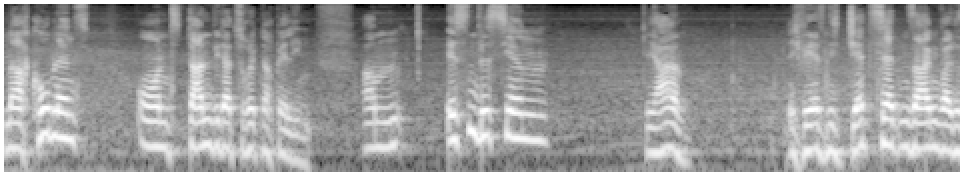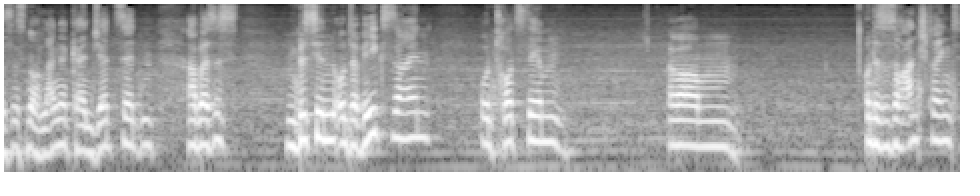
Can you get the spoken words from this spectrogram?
nach Koblenz und dann wieder zurück nach Berlin. Ähm, ist ein bisschen, ja, ich will jetzt nicht Jetsetten sagen, weil das ist noch lange kein Jetsetten, aber es ist ein bisschen unterwegs sein und trotzdem ähm, und es ist auch anstrengend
